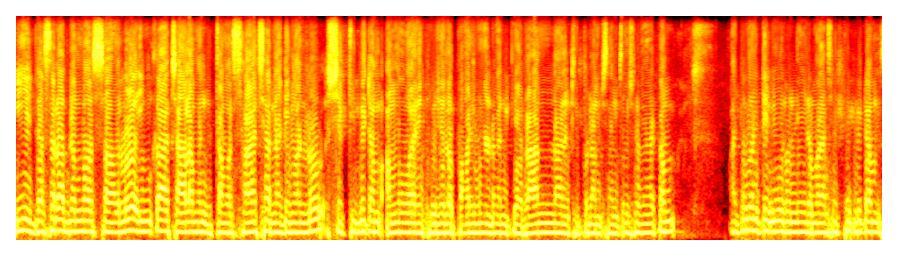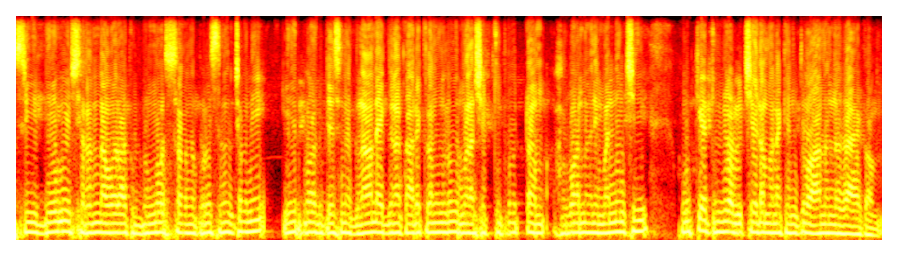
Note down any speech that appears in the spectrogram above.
ఈ దసరా బ్రహ్మోత్సవాల్లో ఇంకా చాలా మంది తమ సహచర నటిమణులు శక్తిపీఠం అమ్మవారి పూజలో పాల్గొనడానికి రానున్నారని చెప్పడం సంతోషదాయకం. అటువంటి వీరు నేడు మన శక్తిపీఠం శ్రీ దేవి శరన్నవరాత్రి బ్రహ్మోత్సవాలను పురస్కరించుకొని ఏర్పాటు చేసిన జ్ఞాన యజ్ఞ కార్యక్రమంలో మన శక్తిపీఠం హవానాన్ని మన్నించి ముఖ్య అతిథిగా విచ్చేయడం మనకెంతో ఆనందదాయకం.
